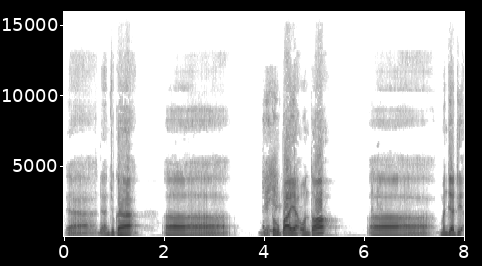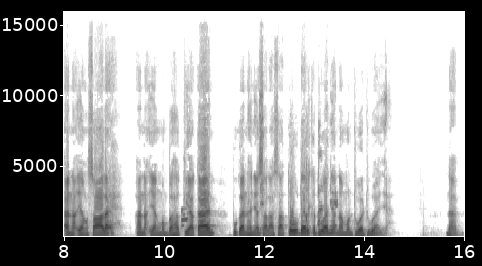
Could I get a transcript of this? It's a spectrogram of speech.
ya dan juga uh, ya, berupaya untuk uh, menjadi anak yang saleh anak yang membahagiakan bukan hanya salah satu dari keduanya namun dua-duanya Nah.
